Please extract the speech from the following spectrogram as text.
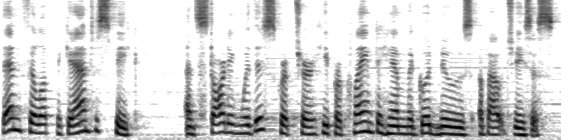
Then Philip began to speak and starting with this scripture, he proclaimed to him the good news about Jesus.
